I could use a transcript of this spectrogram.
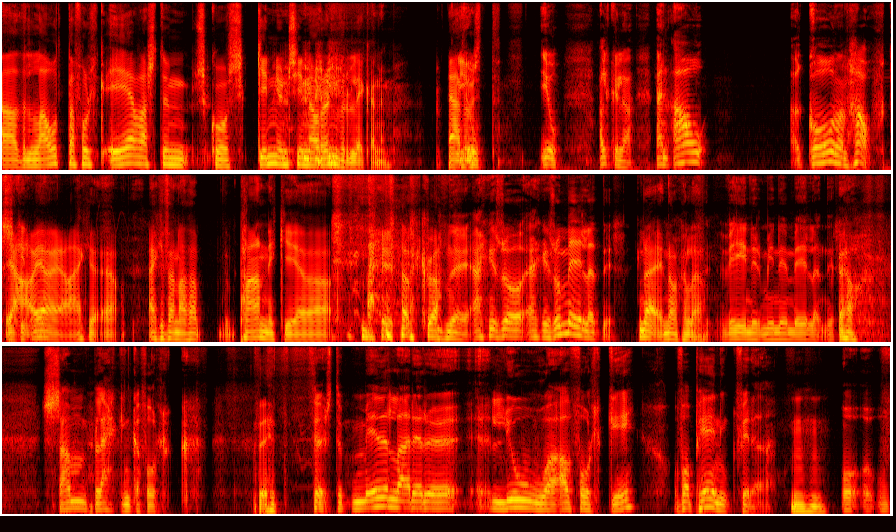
að láta fólk efast um sko skinnjun sína á raunveruleikanum? Já, Jú. Jú, algjörlega, en á góðan hátt Já, já, já, ekki, ekki þannig að það paniki eða Nei, ekki eins og miðlarnir. Nei, nákvæmlega. Vinir mínir miðlarnir. Já, samblekkinga fólk þú veist, miðlar eru ljúa að fólki og fá pening fyrir það. Mm -hmm. og, og, og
